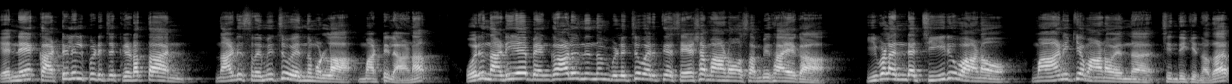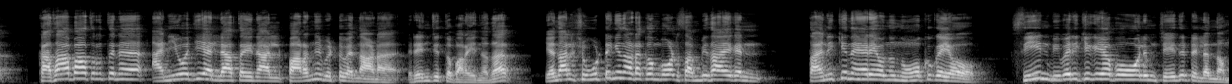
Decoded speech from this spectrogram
എന്നെ കട്ടിലിൽ പിടിച്ച് കിടത്താൻ നടി ശ്രമിച്ചു എന്നുമുള്ള മട്ടിലാണ്. ഒരു നടിയെ ബംഗാളിൽ നിന്നും വിളിച്ചു വരുത്തിയ ശേഷമാണോ സംവിധായക ഇവളെന്റെ ചീരുവാണോ മാണിക്യമാണോ എന്ന് ചിന്തിക്കുന്നത്. കഥാപാത്രത്തിന് അനുയോജ്യമല്ലാത്തതിനാൽ പറഞ്ഞു വിട്ടുവെന്നാണ് രഞ്ജിത്ത് പറയുന്നത്. എന്നാൽ ഷൂട്ടിംഗ് നടക്കുമ്പോൾ സംവിധായകൻ തനിക്ക് നേരെ ഒന്ന് നോക്കുകയോ സീൻ വിവരിക്കുകയോ പോലും ചെയ്തിട്ടില്ലെന്നും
